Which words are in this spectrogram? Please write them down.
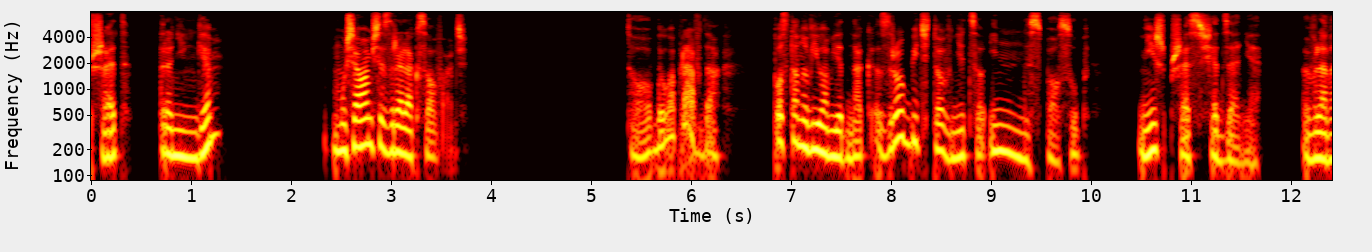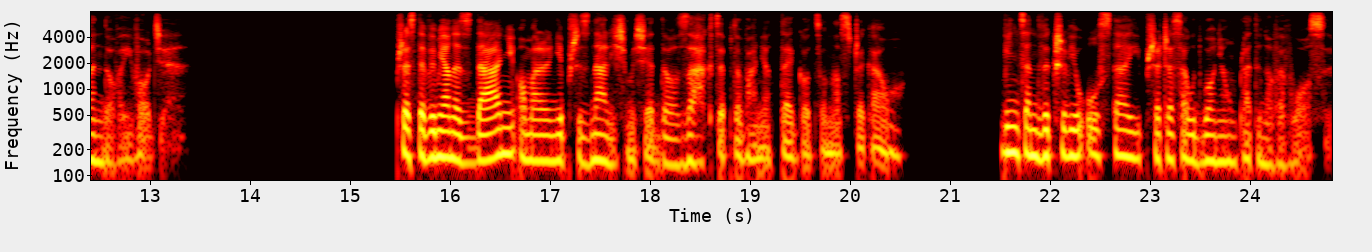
Przed treningiem? Musiałam się zrelaksować. To była prawda. Postanowiłam jednak zrobić to w nieco inny sposób niż przez siedzenie w lawendowej wodzie. Przez tę wymianę zdań omal nie przyznaliśmy się do zaakceptowania tego, co nas czekało. Vincent wykrzywił usta i przeczesał dłonią platynowe włosy.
